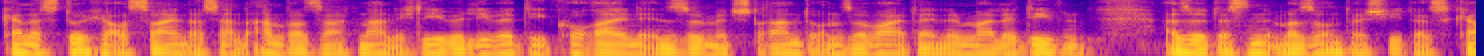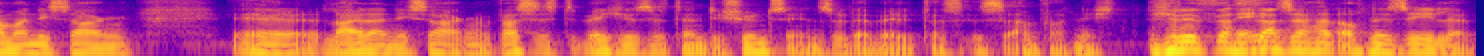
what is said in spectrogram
kann es durchaus sein, dass ein anderer sagt, nein, ich liebe lieber die Koralleninsel mit Strand und so weiter in den Malediven. Also das sind immer so Unterschiede. Das kann man nicht sagen, äh, leider nicht sagen, was ist, welche ist denn die schönste Insel der Welt? Das ist einfach nicht. Ich hätte jetzt gesagt, eine Insel hat auch eine Seele.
